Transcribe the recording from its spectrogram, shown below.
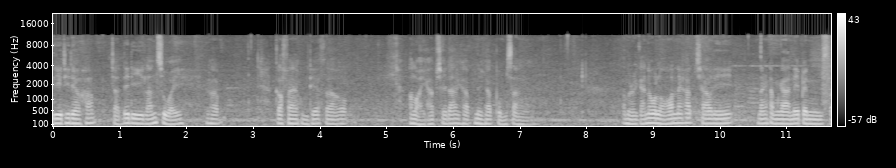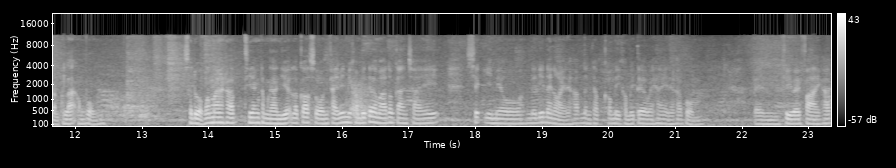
ดีทีเดียวครับ จัดได้ดีร้านสวยนะครับ กาแฟผมเทสแล้วอร่อยครับใช้ได้ครับนี่ครับผมสั่งอเมริกาโน่ร้อนนะครับ เช้านี้นั่งทำงานนี่เป็นสัมภาระของผม สะดวกมาก ๆ ครับ ที่นั่งทำงานเยอะแล้วก็โซนใครไม่มีคอมพิวเตอร์มาต้องการใช้ เช็คอีเมลนิดๆหน่อยๆนะครับนั่นครับเขามีคอมพิวเตอร์ไว้ให้นะครับผมเป็นฟรี Wi-Fi ครับ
